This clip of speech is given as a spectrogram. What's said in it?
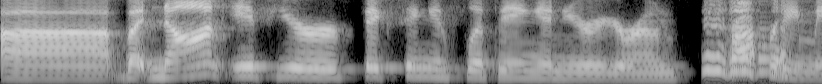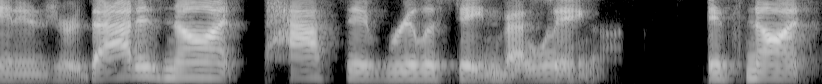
uh, but not if you're fixing and flipping and you're your own property manager. That is not passive real estate investing. No, it's not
